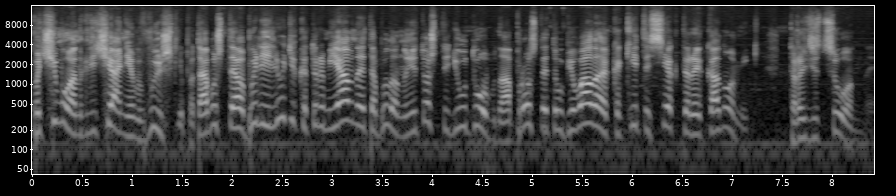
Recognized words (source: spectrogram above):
Почему англичане вышли? Потому что были люди, которым явно это было, ну не то, что неудобно, а просто это убивало какие-то секторы экономики традиционные.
